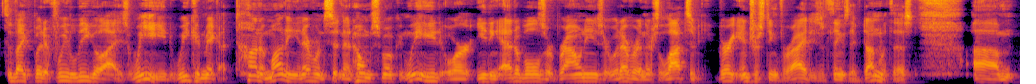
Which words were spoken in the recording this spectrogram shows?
So like, but if we legalize weed, we could make a ton of money and everyone's sitting at home smoking weed or eating edibles or brownies or whatever. And there's lots of very interesting varieties of things they've done with this. Um,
